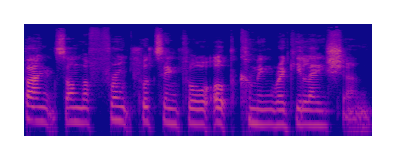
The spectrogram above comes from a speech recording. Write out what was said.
banks on the front footing for upcoming regulation.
